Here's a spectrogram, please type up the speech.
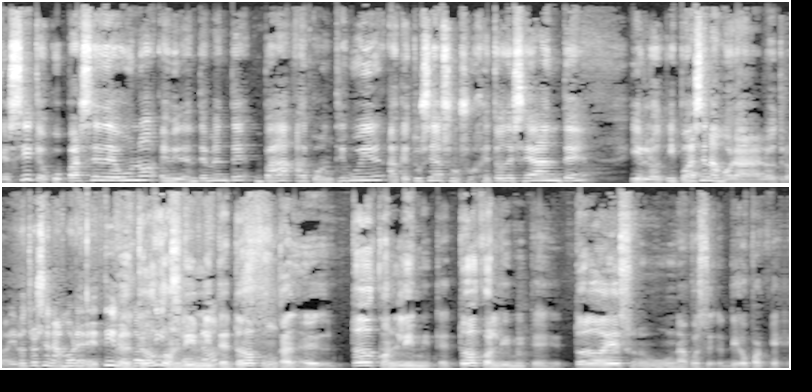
Que sí, que ocuparse de uno, evidentemente, va a contribuir a que tú seas un sujeto deseante y, el y puedas enamorar al otro. Y el otro se enamore de ti, Pero mejor todo dicho, con ¿no? límite, todo con ga- eh, todo con límite, todo con límite. Todo es una cuestión, digo, porque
